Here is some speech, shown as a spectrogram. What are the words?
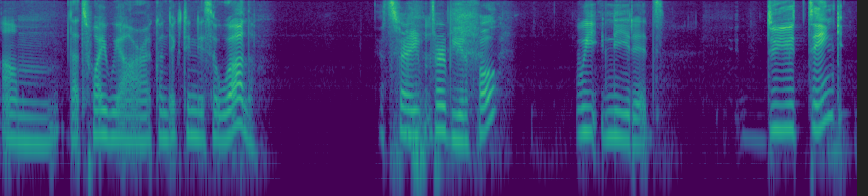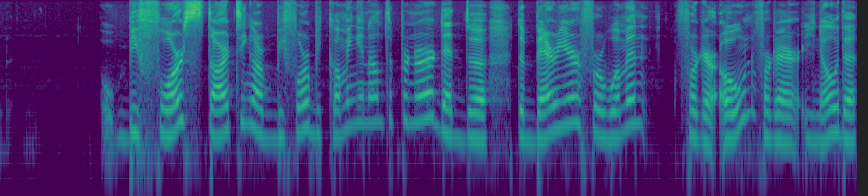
Um, that's why we are conducting this award. It's very very beautiful. We need it. do you think before starting or before becoming an entrepreneur that the the barrier for women for their own for their you know the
